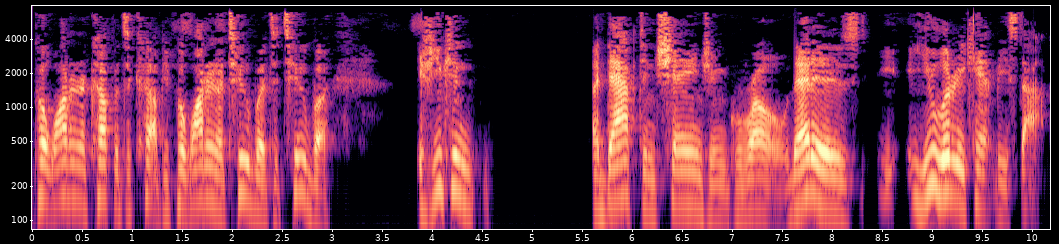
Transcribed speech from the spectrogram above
put water in a cup, it's a cup. You put water in a tuba, it's a tuba. If you can adapt and change and grow. That is, you literally can't be stopped.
